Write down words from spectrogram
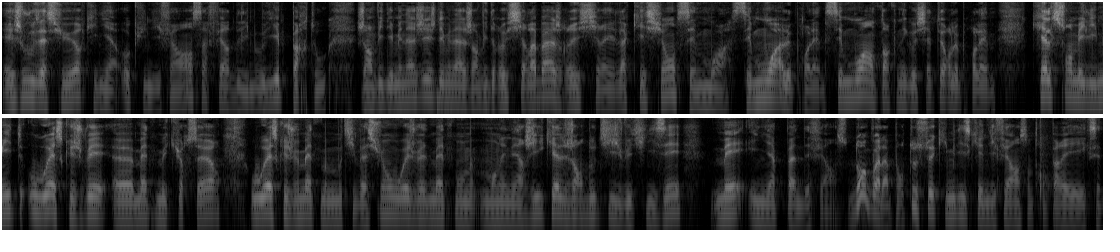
Et je vous assure qu'il n'y a aucune différence à faire de l'immobilier partout. J'ai envie de déménager, je déménage. J'ai envie de réussir là-bas, je réussirai. La question, c'est moi c'est moi le problème. C'est moi en tant que négociateur le problème. Quelles sont mes limites? Où est-ce que je vais euh, mettre mes curseurs? Où est-ce que je vais mettre ma motivation? Où est-ce que je vais mettre mon, énergie? Quel genre d'outils je vais utiliser? Mais il n'y a pas de différence. Donc voilà, pour tous ceux qui me disent qu'il y a une différence entre Paris, etc.,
